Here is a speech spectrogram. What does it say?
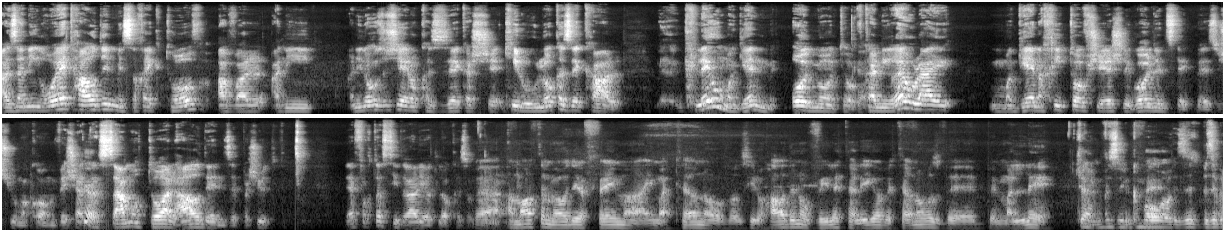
אז אני רואה את הרדן משחק טוב, אבל אני, אני לא רוצה שיהיה לו כזה קשה, כאילו, הוא לא כזה קל. קליי הוא מגן מאוד מאוד טוב, כן. כנראה אולי מגן הכי טוב שיש לגולדן סטייט באיזשהו מקום, ושאתה כן. שם אותו על הרדן זה פשוט, זה יהפוך את הסדרה להיות לא כזאת. ואמרת מאוד יפה עם ה- עם ה turnovers, כאילו הרדן הוביל את הליגה ב turnovers ב- במלא. כן, וזה יגמור. זה פשוט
